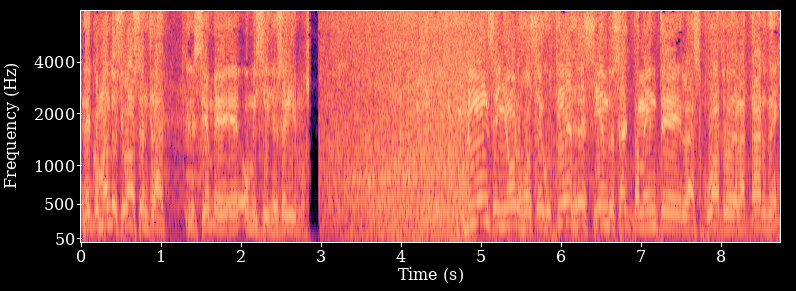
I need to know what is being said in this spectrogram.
de Comando Cibao Central, siempre, eh, homicidio. Seguimos. Bien, señor José Gutiérrez, siendo exactamente las 4 de la tarde,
